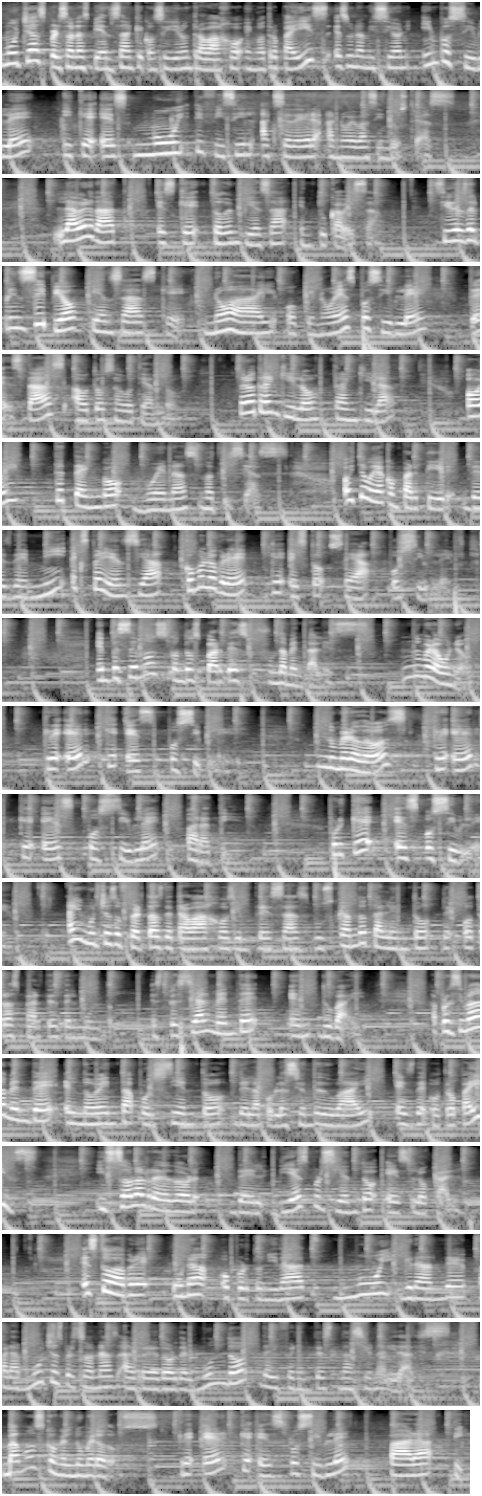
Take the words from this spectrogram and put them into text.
Muchas personas piensan que conseguir un trabajo en otro país es una misión imposible y que es muy difícil acceder a nuevas industrias. La verdad es que todo empieza en tu cabeza. Si desde el principio piensas que no hay o que no es posible, te estás autosaboteando. Pero tranquilo, tranquila, hoy te tengo buenas noticias. Hoy te voy a compartir desde mi experiencia cómo logré que esto sea posible. Empecemos con dos partes fundamentales. Número uno, creer que es posible. Número dos, creer que es posible para ti. ¿Por qué es posible? Hay muchas ofertas de trabajos y empresas buscando talento de otras partes del mundo, especialmente en Dubai. Aproximadamente el 90% de la población de Dubái es de otro país y solo alrededor del 10% es local. Esto abre una oportunidad muy grande para muchas personas alrededor del mundo de diferentes nacionalidades. Vamos con el número 2. Creer que es posible para ti.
